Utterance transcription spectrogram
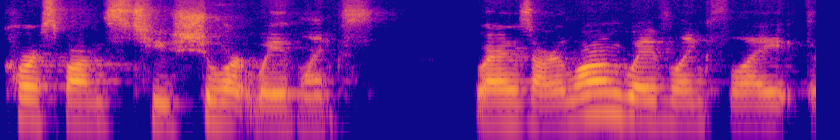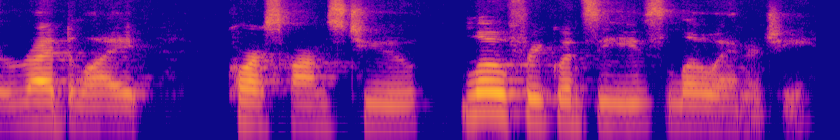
corresponds to short wavelengths, whereas our long wavelength light, the red light, corresponds to low frequencies, low energy.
